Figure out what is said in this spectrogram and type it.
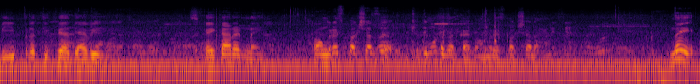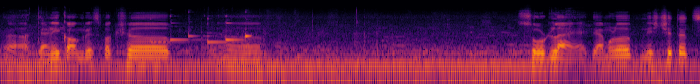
बी प्रतिक्रिया द्यावी असं काही कारण नाही. काँग्रेस पक्षाचं किती मोठं धक्का आहे? काँग्रेस पक्षाला नाही त्याने त्यांनी काँग्रेस पक्ष सोडला आहे. त्यामुळं निश्चितच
